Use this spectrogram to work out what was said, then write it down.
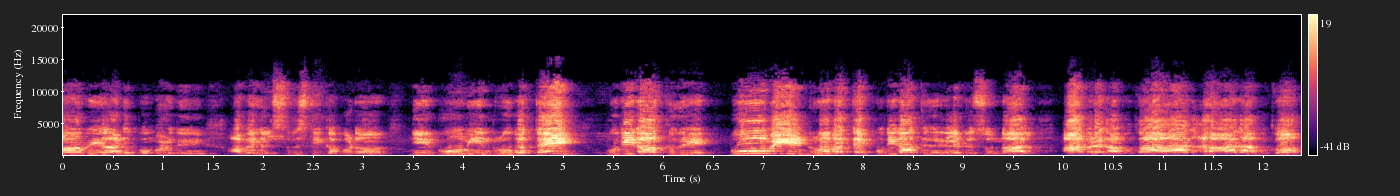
ஆவியை அனுப்பும் பொழுது அவைகள் சிருஷ்டிக்கப்படும். நீர் பூமியின் ரூபத்தை புதிதாக்குகிறேன். பூமியின் ரூபத்தை புதிதாக்குகிறீர்கள் என்று சொன்னால் ஆபிரகாமுக்கோ ஆத- ஆதாமுக்கோ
